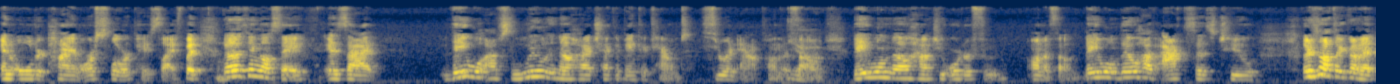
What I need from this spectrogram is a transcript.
an older time or slower paced life. But hmm. the other thing I'll say is that they will absolutely know how to check a bank account through an app on their Yeah. phone. They will know how to order food on a phone. They will they'll have access to there's not they're gonna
